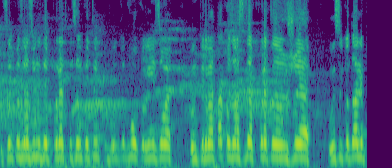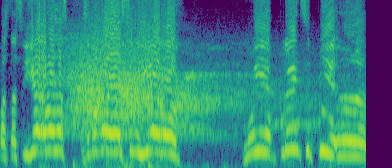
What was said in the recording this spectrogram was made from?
Куценко зараз він іде вперед, Куценко проти двох організовує контратаку. Зараз іде вперед вже Лисенко далі пас на Сігєрова. Зараз забиває Сінгєров. Ну і в принципі е,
